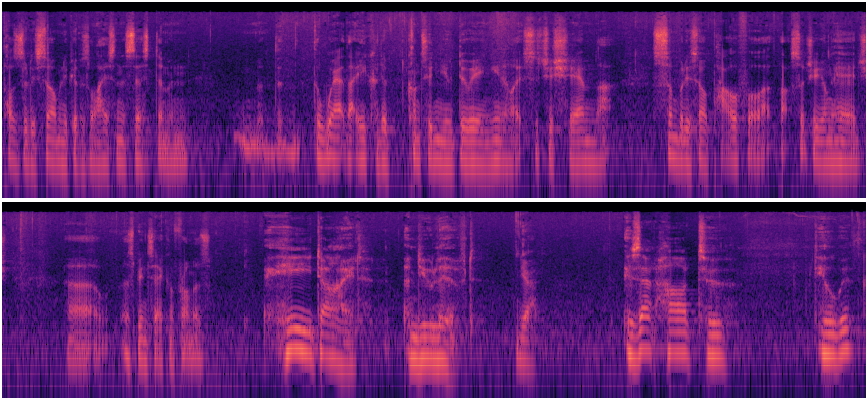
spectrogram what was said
positively so many people's lives in the system and the, the work that he could have continued doing, you know, it's such a shame that somebody so powerful at, at such a young age uh, has been taken from us. He died and you lived. Yeah. Is that hard to deal with?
